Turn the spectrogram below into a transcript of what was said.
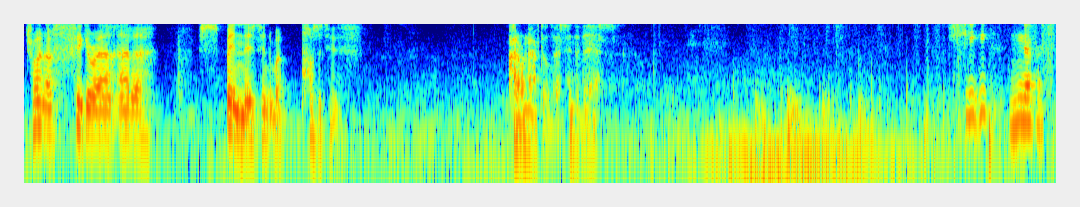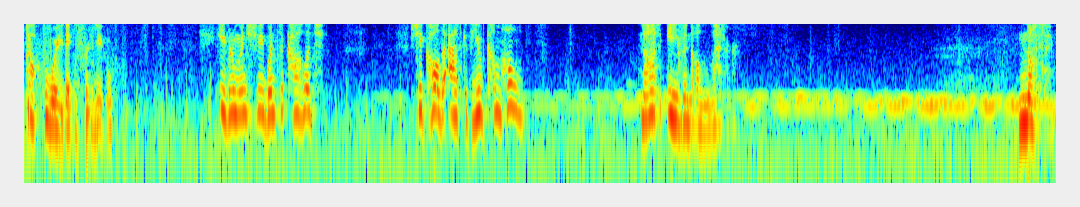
trying to figure out how to spin this into a positive. I don't have to listen to this. She never stopped waiting for you. Even when she went to college, she called to ask if you'd come home. Not even a letter. Nothing.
